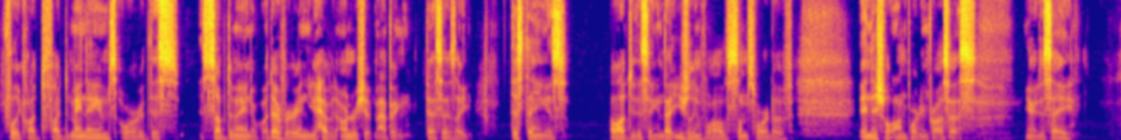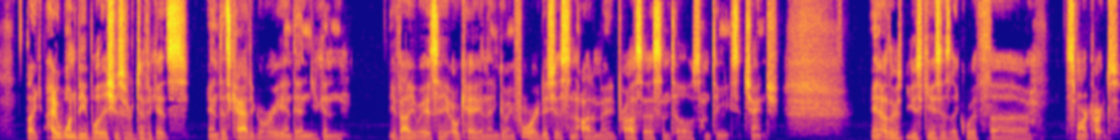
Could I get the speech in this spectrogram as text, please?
fully qualified domain names or this subdomain or whatever, and you have an ownership mapping that says like this thing is allowed to do this thing, and that usually involves some sort of initial onboarding process. You know, to say like I want to be able to issue certificates in this category, and then you can evaluate, say, okay, and then going forward, it's just an automated process until something needs to change. In other use cases, like with uh, smart cards,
